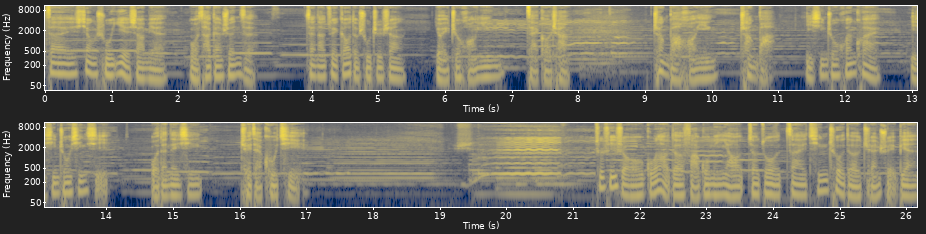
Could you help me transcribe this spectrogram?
在橡树叶下面，我擦干身子。在那最高的树枝上，有一只黄莺在歌唱。唱吧，黄莺，唱吧，你心中欢快，你心中欣喜，我的内心却在哭泣。这是一首古老的法国民谣，叫做《在清澈的泉水边》。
